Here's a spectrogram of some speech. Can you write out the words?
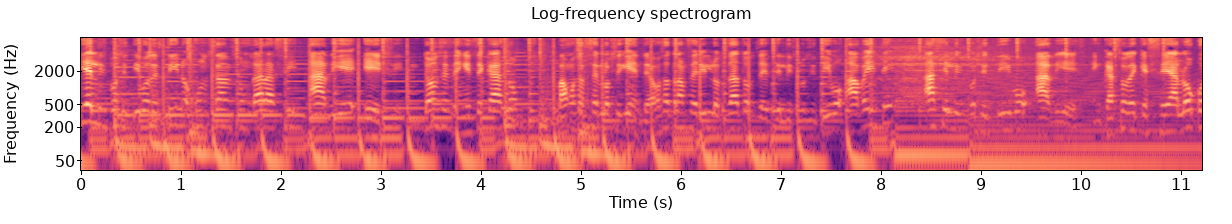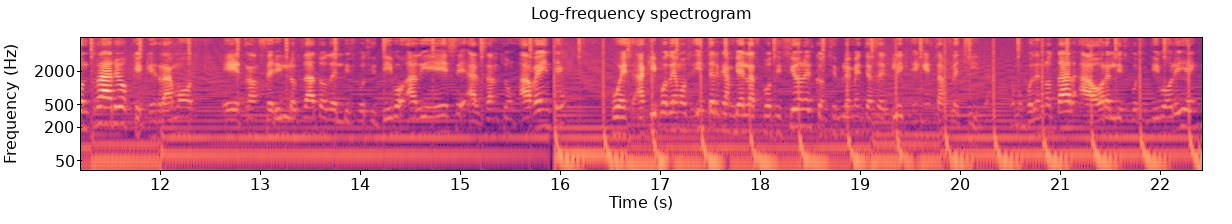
y el dispositivo destino un Samsung Galaxy A10s. Entonces en este caso vamos a hacer lo siguiente, vamos a transferir los datos desde el dispositivo A20 hacia el dispositivo A10. En caso de que sea lo contrario, que queramos eh, transferir los datos del dispositivo A10s al Samsung A20, pues aquí podemos intercambiar las posiciones con simplemente hacer clic en esta flechita. Como pueden notar, ahora el dispositivo origen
